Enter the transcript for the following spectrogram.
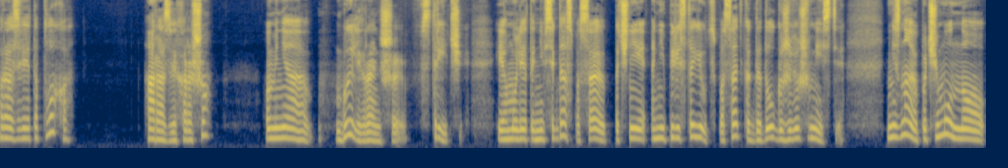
Разве это плохо? А разве хорошо? У меня были раньше встречи, и амулеты не всегда спасают, точнее, они перестают спасать, когда долго живешь вместе. Не знаю почему, но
